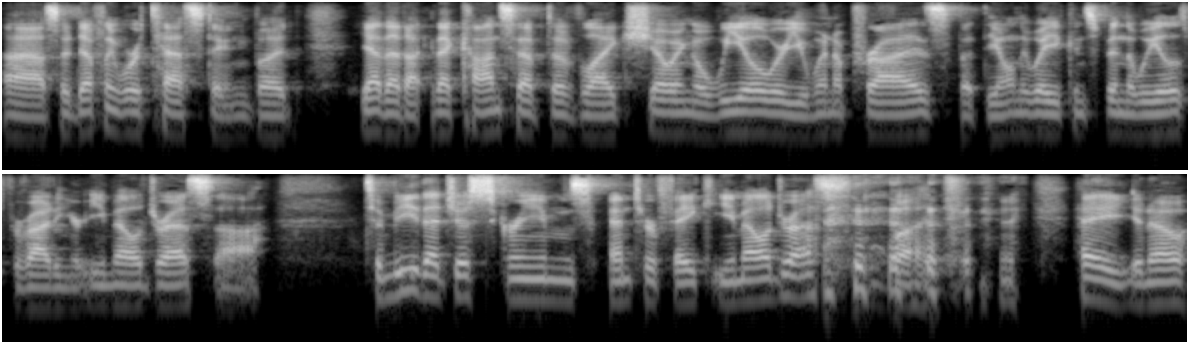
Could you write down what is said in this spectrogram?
Uh, so definitely worth testing. But yeah, that that concept of like showing a wheel where you win a prize, but the only way you can spin the wheel is providing your email address. Uh, to me, that just screams enter fake email address. but hey, you know,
